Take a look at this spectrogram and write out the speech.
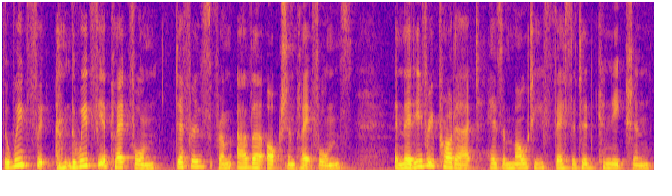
The Webfair, the Webfair platform differs from other auction platforms in that every product has a multifaceted connection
